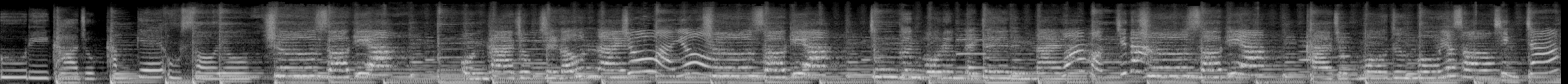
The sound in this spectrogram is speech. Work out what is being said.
우리 가족 함께 웃어요. 추석이야. 온 가족 즐거운 날. 좋아요. 추석이야. 둥근 보름달 뜨는 날. 와 멋지다. 추석이야. 가족 모두 모여서. 진짜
